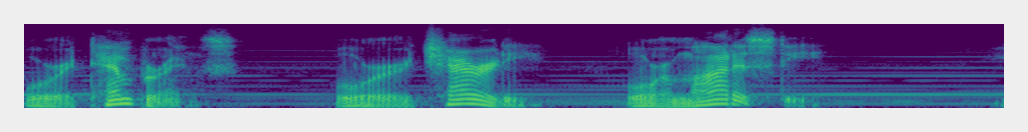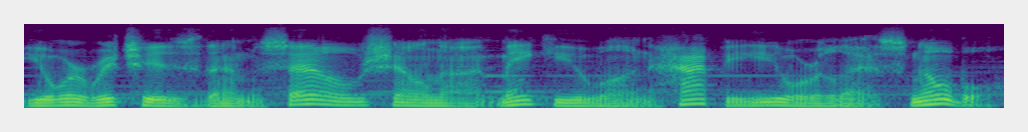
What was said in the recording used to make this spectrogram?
or temperance, or charity, or modesty, your riches themselves shall not make you unhappy or less noble.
